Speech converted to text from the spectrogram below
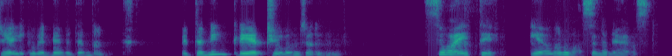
జైలుకి వెళ్ళే విధంగా ఇతన్ని క్రియేట్ చేయడం జరిగింది. సో అయితే ఎవరు అసలు నేరస్తారు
